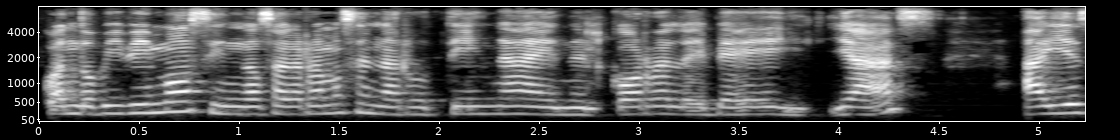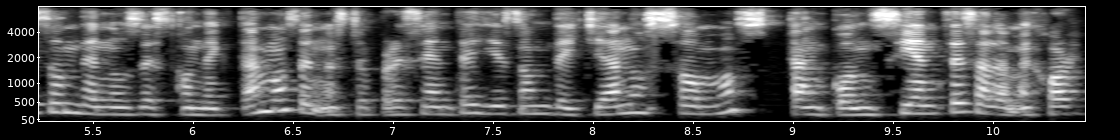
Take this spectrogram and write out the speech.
Cuando vivimos y nos agarramos en la rutina, en el córrele, ve y jazz, ahí es donde nos desconectamos de nuestro presente y es donde ya no somos tan conscientes a lo mejor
